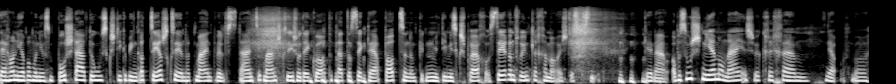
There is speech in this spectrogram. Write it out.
Den habe ich aber, als ich aus dem Postauto ausgestiegen bin, gerade zuerst gesehen und habe gemeint, weil es der einzige Mensch war, der dort gewartet hat, dass der Herr Patzen und bin mit ihm ins Gespräch gekommen. Sehr ein freundlicher Mann ist das genau. Aber sonst niemand, nein, es ist wirklich, ähm, ja, man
